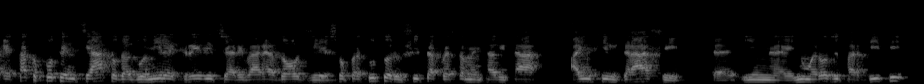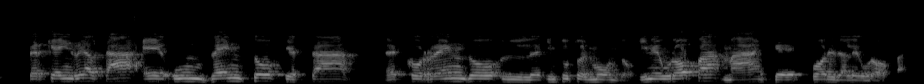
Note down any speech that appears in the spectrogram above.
è stato potenziato dal 2013 arrivare ad oggi e soprattutto è riuscita questa mentalità a infiltrarsi eh, in, in, numerosi partiti perché in realtà è un vento che sta eh, correndo l- in tutto il mondo, in Europa ma anche fuori dall'Europa.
